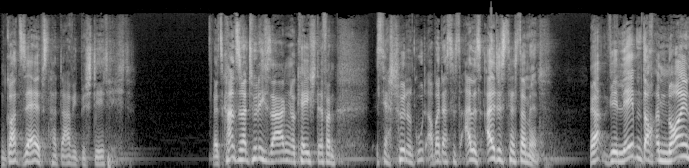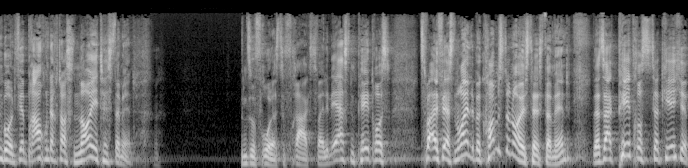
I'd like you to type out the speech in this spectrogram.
Und Gott selbst hat David bestätigt. Jetzt kannst du natürlich sagen, okay, Stefan, ist ja schön und gut, aber das ist alles Altes Testament. Ja, wir leben doch im Neuen Bund, wir brauchen doch das Neue Testament bin so froh, dass du fragst, weil im 1. Petrus 2, Vers 9 bekommst du Neues Testament. Da sagt Petrus zur Kirche,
